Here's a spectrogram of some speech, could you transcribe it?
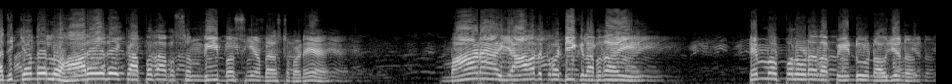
ਅੱਜ ਕਹਿੰਦੇ ਲੋਹਾਰੇ ਦੇ ਕੱਪ ਦਾ ਸੰਦੀਪ ਵਸੀਆਂ ਬੈਸਟ ਬਣਿਆ। ਮਾਣ ਹੈ ਯਾਦ ਕਬੱਡੀ ਕਲੱਬ ਦਾ ਏ ਟਿਮ ਪਲੋਣਾ ਦਾ ਪਿੰਡੂ ਨੌਜਨ।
